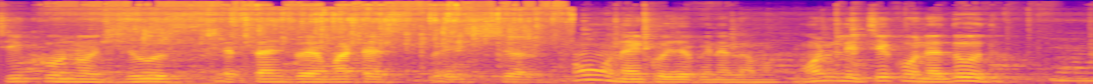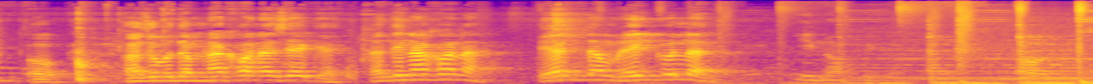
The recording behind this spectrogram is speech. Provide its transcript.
ચીકુનું જ્યુસ ચેતનભાઈ માટે સ્પેશિયલ હું નાખ્યું છે પીનેલામાં? ઓનલી ચીકુ ને દૂધ ઓકે. કાજુ બદામ નાખવાના છે કે? નથી નાખવાના? એકદમ રેગ્યુલર ઈ નો ઓકે.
